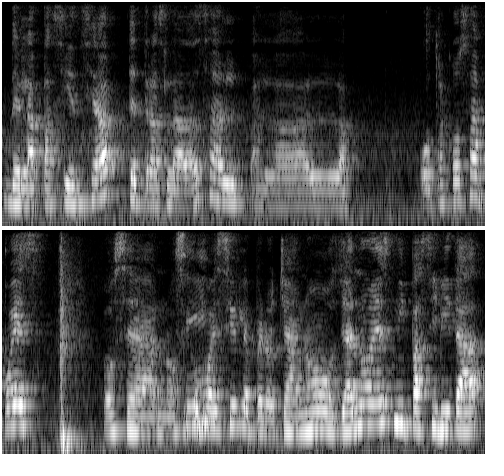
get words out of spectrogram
de la paciencia te trasladas al, a, la, otra cosa, pues, o sea, no sé Sí. cómo decirle, pero ya no, ya no es ni pasividad,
